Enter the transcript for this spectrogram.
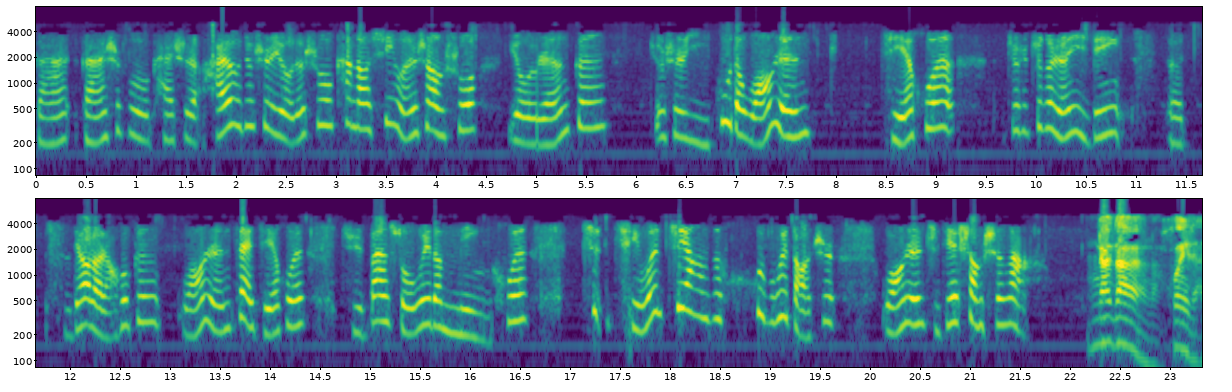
感恩感恩师傅开示。还有就是有的时候看到新闻上说有人跟就是已故的亡人结婚，就是这个人已经呃死掉了，然后跟亡人再结婚，举办所谓的冥婚。这请问这样子会不会导致亡人直接上升啊？那当然了，会的。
